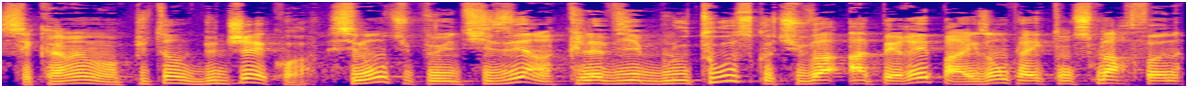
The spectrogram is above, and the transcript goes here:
c'est quand même un putain de budget quoi. Sinon tu peux utiliser un clavier Bluetooth que tu vas appairer par exemple avec ton smartphone.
